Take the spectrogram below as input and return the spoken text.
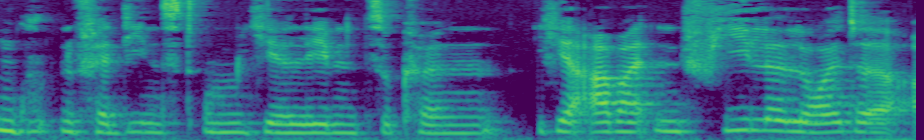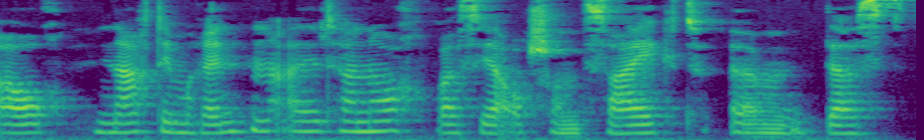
einen guten Verdienst, um hier leben zu können. Hier arbeiten viele Leute auch nach dem Rentenalter noch, was ja auch schon zeigt, ähm, dass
